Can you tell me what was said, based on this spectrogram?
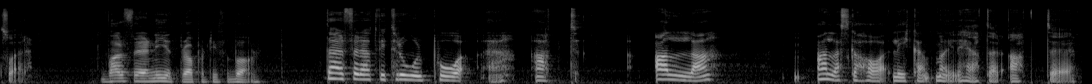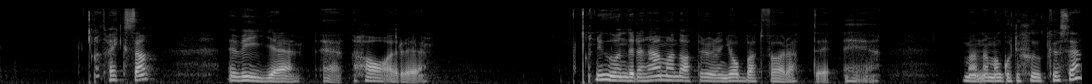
Så är det. Varför är ni ett bra parti för barn? Därför att vi tror på eh, att alla, alla ska ha lika möjligheter att, eh, att växa. Vi eh, har nu under den här mandatperioden jobbat för att man, när man går till sjukhuset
